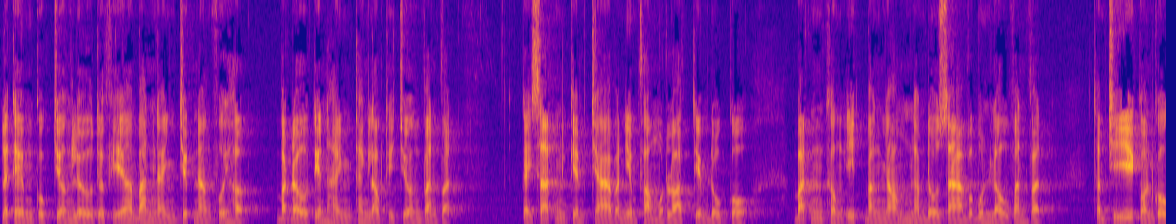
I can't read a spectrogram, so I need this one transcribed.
Lại thêm cục trưởng lưu từ phía ban ngành chức năng phối hợp Bắt đầu tiến hành thanh lọc thị trường văn vật. Cảnh sát kiểm tra và niêm phong một loạt tiệm đồ cổ Bắt không ít bằng nhóm làm đồ giả và buôn lậu văn vật. Thậm chí còn cô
